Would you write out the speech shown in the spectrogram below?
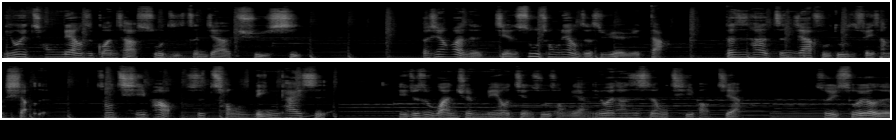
因为冲量是观察数值增加的趋势，而相反的减速冲量则是越来越大，但是它的增加幅度是非常小的，从起跑是从零开始，也就是完全没有减速冲量，因为它是使用起跑架，所以所有的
